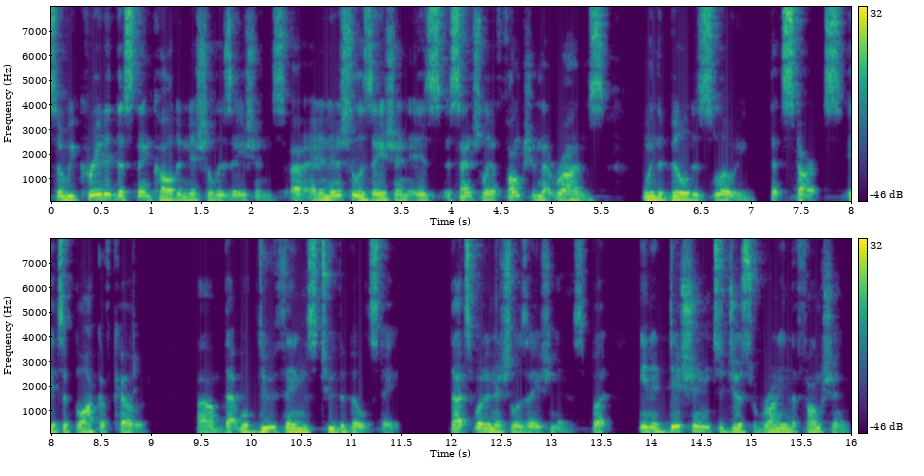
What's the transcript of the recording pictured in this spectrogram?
So we created this thing called initializations. Uh, and an initialization is essentially a function that runs when the build is loading, that starts. It's a block of code um, that will do things to the build state. That's what initialization is. But in addition to just running the function,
